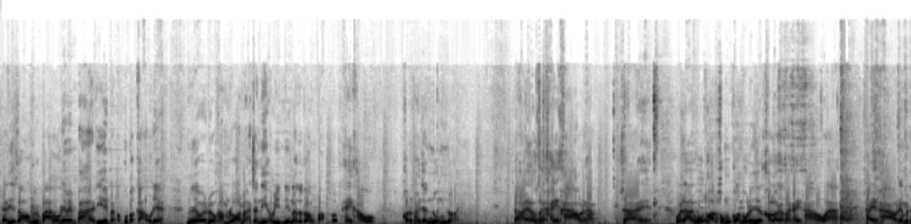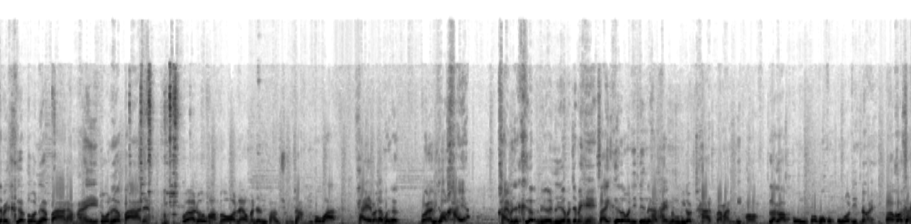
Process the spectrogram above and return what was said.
อย่างที่สองคือปลาพวกนี้เป็นปลาที่เป็นปลาปลากุปลาเก๋าเนี่ยเนื้อว่าโดนความร้อนมันอาจจะเหนียวนิดนึงเราจะต้องปรับรสให้เขาค่อนข้างจะนุ่มหน่อยแต่เราต้องใส่ไข่ขาวนะครับ ใช่ เวลาพวกทอดกุ้งก่อนพวกนี้เขาเราจะใส่ไข่ขาวเพราะว่าไข่ขาวเนี่ยมันจะไปเคลือบตัวเนื้อปลาทำให้ตัวเนื้อปลาเนี่ยเวลาโดนความร้อนแล้วมันจะมีความชุ่มฉ่ำอยู่เพราะว่าไข่มันก็เหมือนกับเวลาพี่ทอดไข่อะไข่มันจะเคลือบเนื้อเนื้อมันจะไม่แห้งใส่เกลือลงมานิดนึงนะครับให้มันมีรสชาติประมาณนี้พอแล้วก็ปรุงพวกของปรุงรสนิดหน่อยแล้วก็ใส่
